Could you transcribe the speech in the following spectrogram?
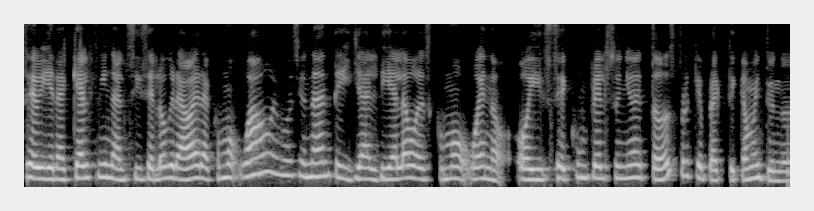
se viera que al final sí se lograba, era como, wow, emocionante, y ya el día de la boda es como, bueno, hoy se cumple el sueño de todos, porque prácticamente uno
